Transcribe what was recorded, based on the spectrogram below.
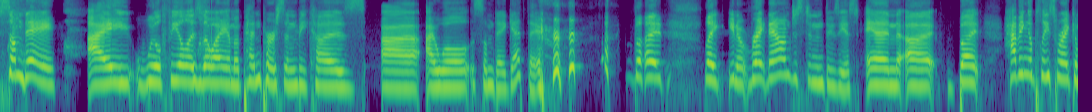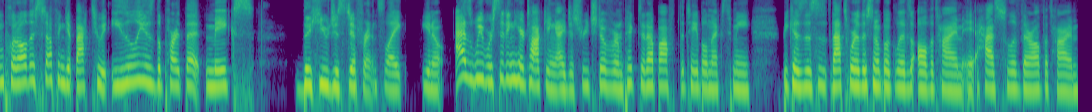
someday I will feel as though I am a pen person because uh I will someday get there. but like you know right now i'm just an enthusiast and uh but having a place where i can put all this stuff and get back to it easily is the part that makes the hugest difference. Like you know as we were sitting here talking i just reached over and picked it up off the table next to me because this is that's where this notebook lives all the time. It has to live there all the time.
